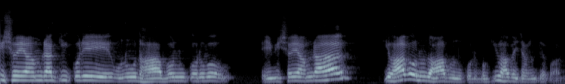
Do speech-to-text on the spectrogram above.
বিষয়ে আমরা কি করে অনুধাবন করব? এই বিষয়ে আমরা কীভাবে অনুধাবন করব, কীভাবে জানতে পারব?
